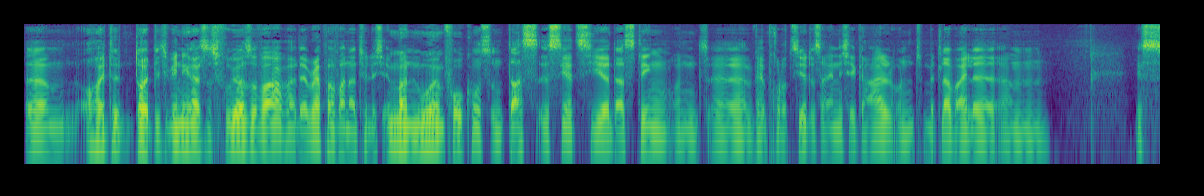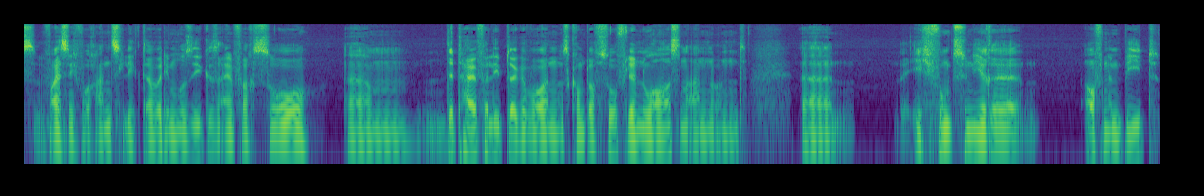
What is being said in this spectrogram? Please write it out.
ähm, heute deutlich weniger, als es früher so war, aber der Rapper war natürlich immer nur im Fokus und das ist jetzt hier das Ding und äh, wer produziert ist eigentlich egal und mittlerweile ähm, ist, weiß nicht woran es liegt, aber die Musik ist einfach so ähm, detailverliebter geworden, es kommt auf so viele Nuancen an und äh, ich funktioniere auf einem Beat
